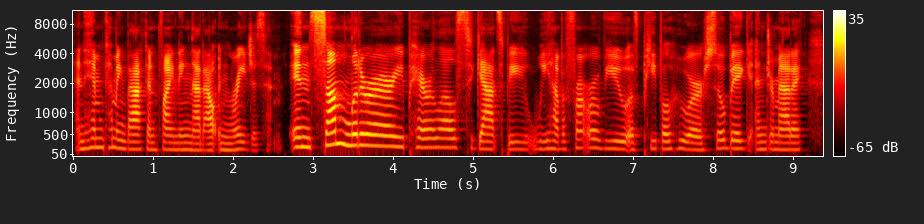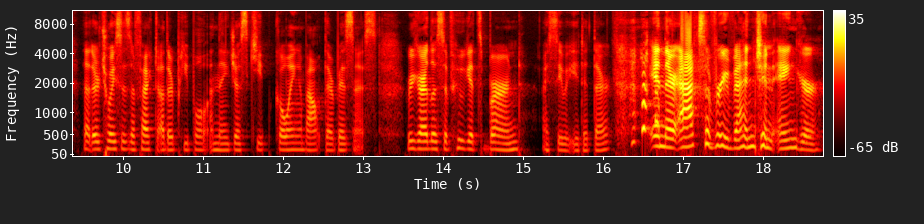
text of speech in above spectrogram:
and him coming back and finding that out enrages him. In some literary parallels to Gatsby, we have a front row view of people who are so big and dramatic that their choices affect other people and they just keep going about their business, regardless of who gets burned. I see what you did there. in their acts of revenge and anger.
